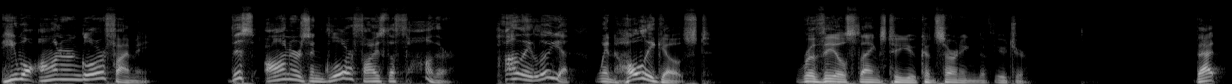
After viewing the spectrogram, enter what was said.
He will honor and glorify me. This honors and glorifies the Father. Hallelujah. When Holy Ghost reveals things to you concerning the future. That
